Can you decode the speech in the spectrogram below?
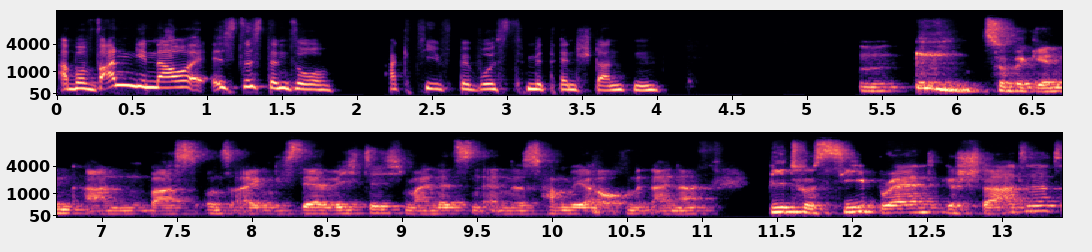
Aber wann genau ist das denn so aktiv bewusst mit entstanden? Zu Beginn an war es uns eigentlich sehr wichtig. Mein letzten Endes haben wir auch mit einer B2C-Brand gestartet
